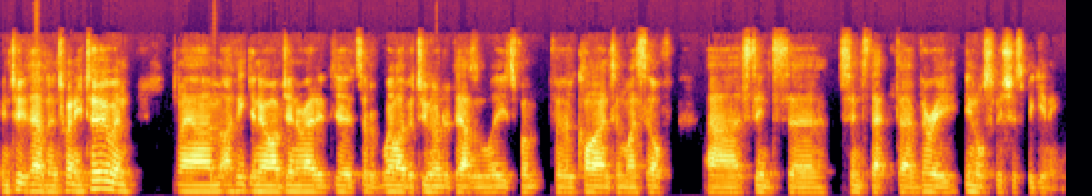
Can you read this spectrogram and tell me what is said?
in 2022, and um, I think you know I've generated uh, sort of well over 200,000 leads from for clients and myself uh, since uh, since that uh, very inauspicious beginning.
